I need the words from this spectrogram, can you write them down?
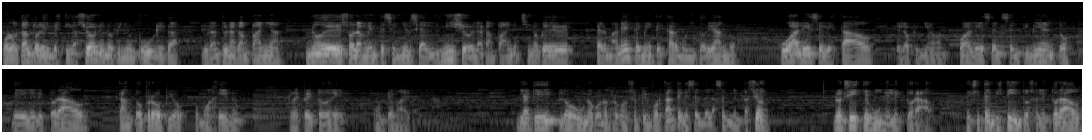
Por lo tanto, la investigación en opinión pública durante una campaña no debe solamente ceñirse al inicio de la campaña, sino que debe permanentemente estar monitoreando cuál es el estado de la opinión, cuál es el sentimiento del electorado, tanto propio como ajeno, respecto de un tema determinado. Y aquí lo uno con otro concepto importante que es el de la segmentación. No existe un electorado, existen distintos electorados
